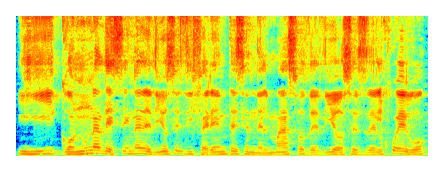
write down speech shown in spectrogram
y con una decena de dioses diferentes en el mazo de dioses del juego,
